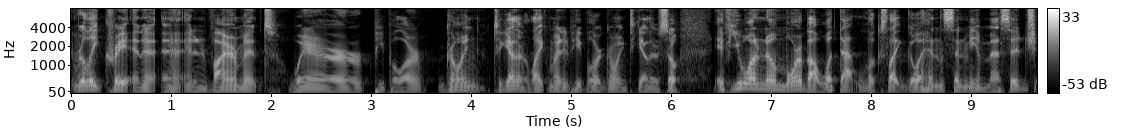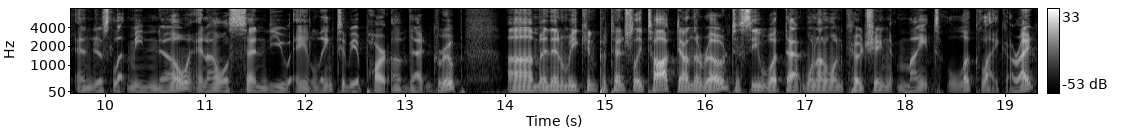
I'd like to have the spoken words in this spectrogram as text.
really create an, a, an environment where people are growing together like-minded people are growing together. So if you want to know more about what that looks like go ahead and send me a message and just let me know and i will send you a link to be a part of that group. Um, and then we can potentially talk down the road to see what that one-on-one coaching might look like all right?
